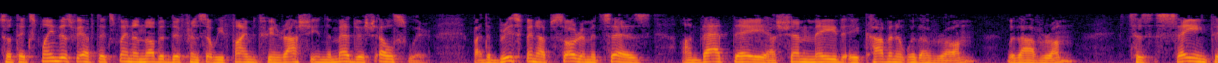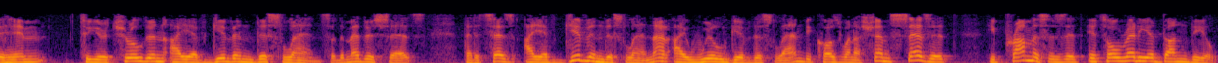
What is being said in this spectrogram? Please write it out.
So to explain this, we have to explain another difference that we find between Rashi and the Medrash elsewhere. By the Bris Bein Habsorim, it says, on that day Hashem made a covenant with Avram, with Avram, says, saying to him, to your children I have given this land. So the Medrash says that it says, I have given this land, not I will give this land, because when Hashem says it, He promises it, it's already a done deal.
